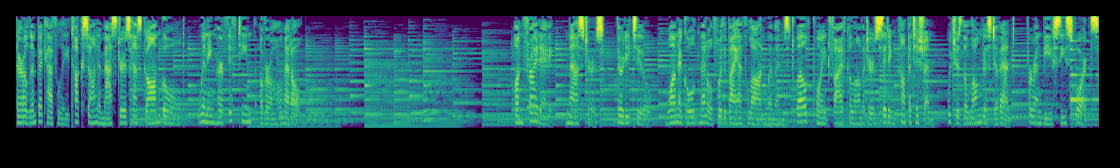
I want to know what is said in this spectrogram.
Paralympic athlete Oksana Masters has gone gold, winning her 15th overall medal. On Friday, Masters, 32, won a gold medal for the biathlon women's 12.5 kilometers sitting competition, which is the longest event, for NBC Sports.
